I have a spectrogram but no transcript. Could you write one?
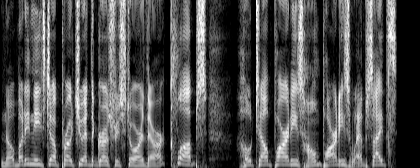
Nobody needs to approach you at the grocery store. There are clubs, hotel parties, home parties, websites.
